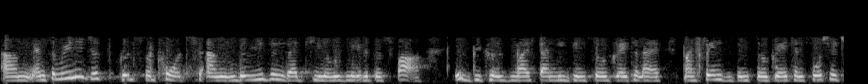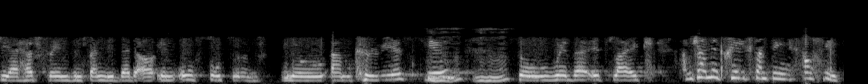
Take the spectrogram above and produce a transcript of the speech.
um, and some really just good support. Um, the reason that, you know, we've made it this far is because my family's been so great and I, my friends have been so great. And fortunately, I have friends and family that are in all sorts of, you know, um, careers here. Mm-hmm, So whether it's like, I'm trying to create something healthy,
